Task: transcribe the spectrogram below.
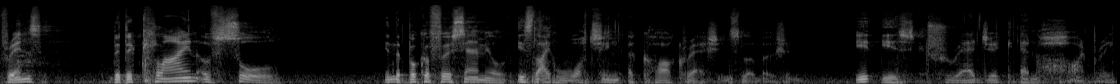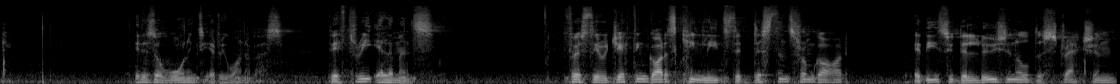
Friends, the decline of Saul in the book of 1 Samuel is like watching a car crash in slow motion. It is tragic and heartbreaking. It is a warning to every one of us. There are three elements. Firstly, rejecting God as king leads to distance from God, it leads to delusional distraction,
